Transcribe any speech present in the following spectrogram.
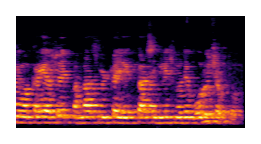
किंवा काही असं एक पन्नास मिनटं एक तास इंग्लिशमध्ये बोलू शकतो.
